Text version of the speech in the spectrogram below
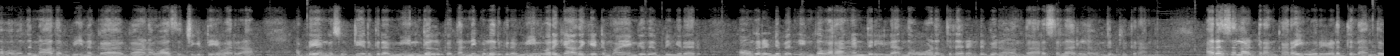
அவள் வந்து நாதம். வீணை கா கானம் வாசிச்சுக்கிட்டே வர்றா. அப்படியே அங்கே சுற்றி இருக்கிற மீன்களுக்கு தண்ணிக்குள்ளே இருக்கிற மீன் வரைக்கும் அதை கேட்டு மயங்குது அப்படிங்கிறாரு. அவங்க ரெண்டு பேரும் எங்கே வராங்கன்னு தெரியல. அந்த ஓடத்தில் ரெண்டு பேரும் அந்த அரசலாறில் வந்துட்டு இருக்கிறாங்க. அரசலாற்றங்கரை ஒரு இடத்துல அந்த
